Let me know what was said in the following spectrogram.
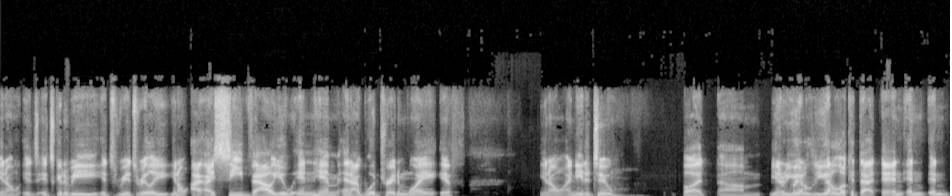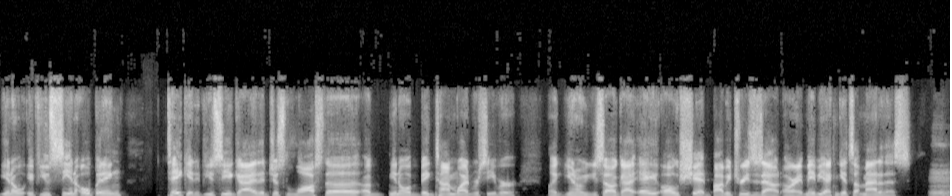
you know it's it's going to be it's it's really you know I, I see value in him and I would trade him away if you know I needed to. But um, you know you got to you got to look at that and and and you know if you see an opening, take it. If you see a guy that just lost a, a you know a big time wide receiver, like you know you saw a guy, hey, oh shit, Bobby Trees is out. All right, maybe I can get something out of this. Mm,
